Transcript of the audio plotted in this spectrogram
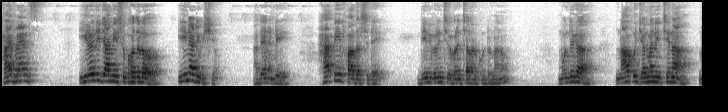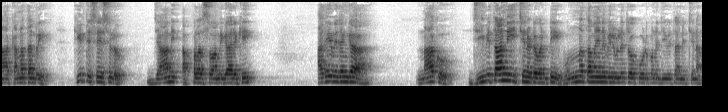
Hi friends. ఈరోజు జామీ సుబోధలో ఈనాటి విషయం. అదేనండి హ్యాపీ ఫాదర్స్ డే. దీని గురించి వివరించాలనుకుంటున్నాను. ముందుగా నాకు జన్మనిచ్చిన నా కన్న తండ్రి కీర్తిశేషులు జామి అప్పల స్వామి గారికి అదేవిధంగా నాకు జీవితాన్ని ఇచ్చినటువంటి ఉన్నతమైన విలువలతో కూడుకున్న జీవితాన్ని ఇచ్చిన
